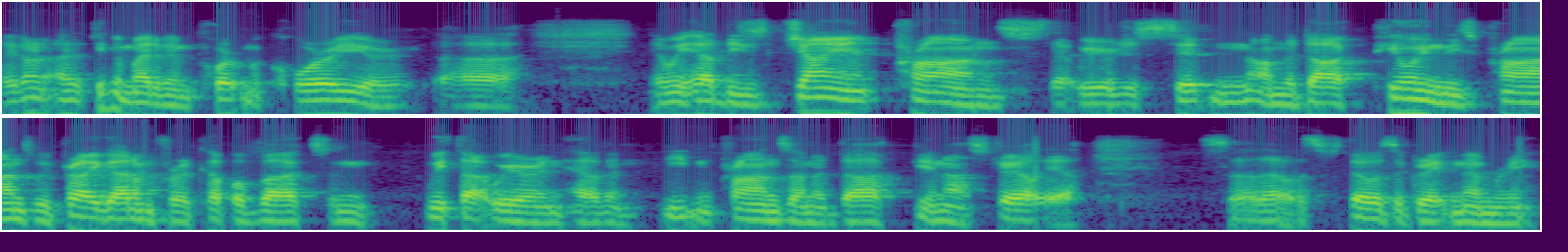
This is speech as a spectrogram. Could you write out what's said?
I don't I think it might have been Port Macquarie or uh, and we had these giant prawns that we were just sitting on the dock peeling these prawns. We probably got them for a couple bucks, and we thought we were in heaven eating prawns on a dock in Australia. So that was that was a great memory.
